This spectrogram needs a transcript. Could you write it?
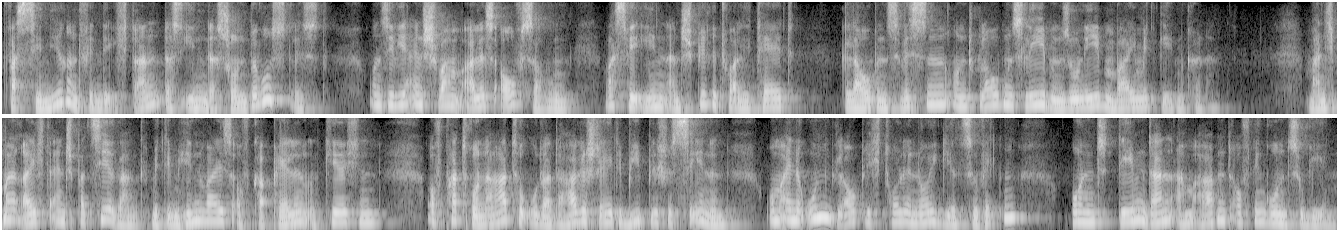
Faszinierend finde ich dann, dass ihnen das schon bewusst ist und sie wie ein Schwamm alles aufsaugen, was wir ihnen an Spiritualität, Glaubenswissen und Glaubensleben so nebenbei mitgeben können. Manchmal reicht ein Spaziergang mit dem Hinweis auf Kapellen und Kirchen, auf Patronate oder dargestellte biblische Szenen, um eine unglaublich tolle Neugier zu wecken und dem dann am Abend auf den Grund zu gehen.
